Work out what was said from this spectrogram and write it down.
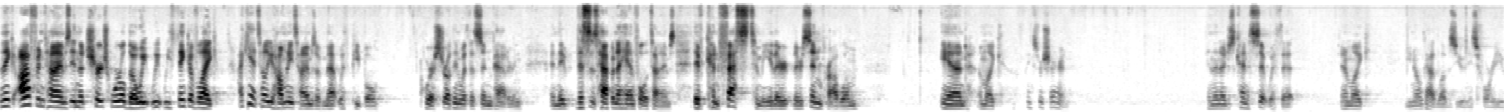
I think oftentimes in the church world, though, we, we, we think of like, I can't tell you how many times I've met with people who are struggling with a sin pattern, and this has happened a handful of times. They've confessed to me their, their sin problem, and I'm like, thanks for sharing. And then I just kind of sit with it, and I'm like, you know God loves you and He's for you,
